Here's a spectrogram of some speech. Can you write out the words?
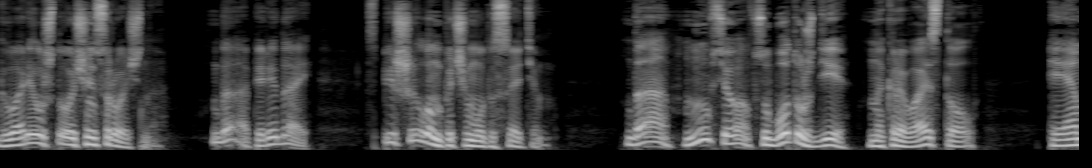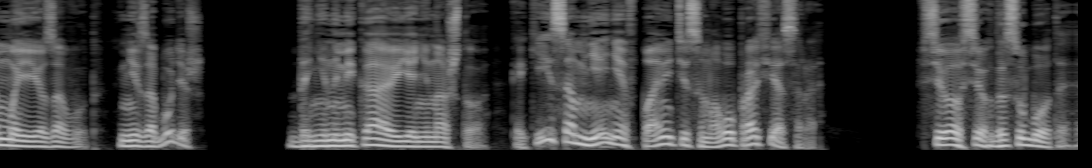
Говорил, что очень срочно. Да, передай. Спешил он почему-то с этим. Да, ну все, в субботу жди, накрывай стол. Эмма ее зовут. Не забудешь? Да не намекаю я ни на что. Какие сомнения в памяти самого профессора? Все, все, до субботы.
